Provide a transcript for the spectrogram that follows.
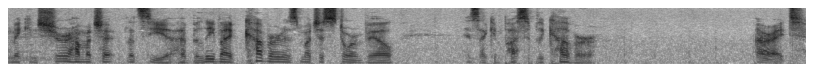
Making sure how much I... Let's see, I believe I've covered as much as Stormveil as I can possibly cover. Alright.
